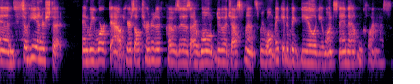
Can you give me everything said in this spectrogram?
And so he understood. And we worked out here's alternative poses. I won't do adjustments. We won't make it a big deal. You won't stand out in class.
